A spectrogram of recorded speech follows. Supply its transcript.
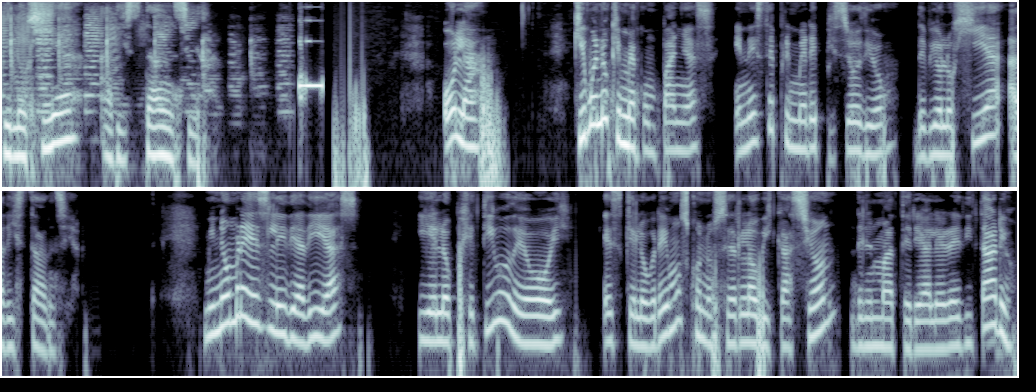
Biología a distancia. Hola, qué bueno que me acompañas en este primer episodio de Biología a distancia. Mi nombre es Lidia Díaz y el objetivo de hoy es que logremos conocer la ubicación del material hereditario.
